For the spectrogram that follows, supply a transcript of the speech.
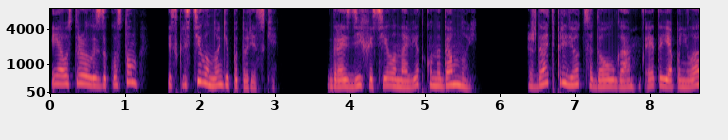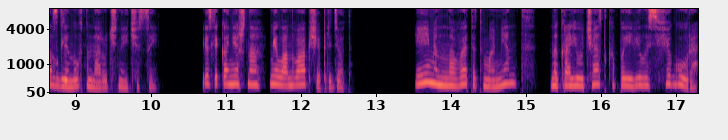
Я устроилась за кустом и скрестила ноги по-турецки. Дроздиха села на ветку надо мной. Ждать придется долго, это я поняла, взглянув на наручные часы. Если, конечно, Милан вообще придет. И именно в этот момент на краю участка появилась фигура.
